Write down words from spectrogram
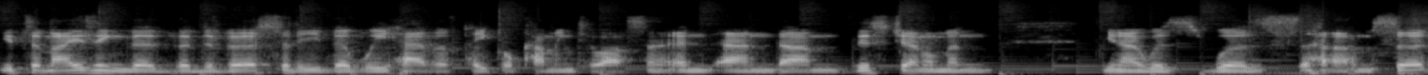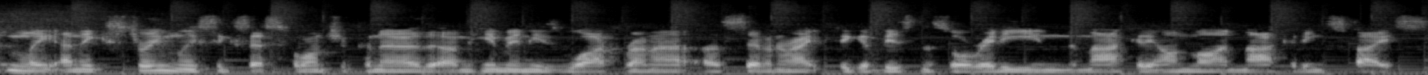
It's amazing the, the diversity that we have of people coming to us. And, and um, this gentleman you know, was was um, certainly an extremely successful entrepreneur. That um, him and his wife run a, a, seven or eight figure business already in the marketing, online marketing space.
